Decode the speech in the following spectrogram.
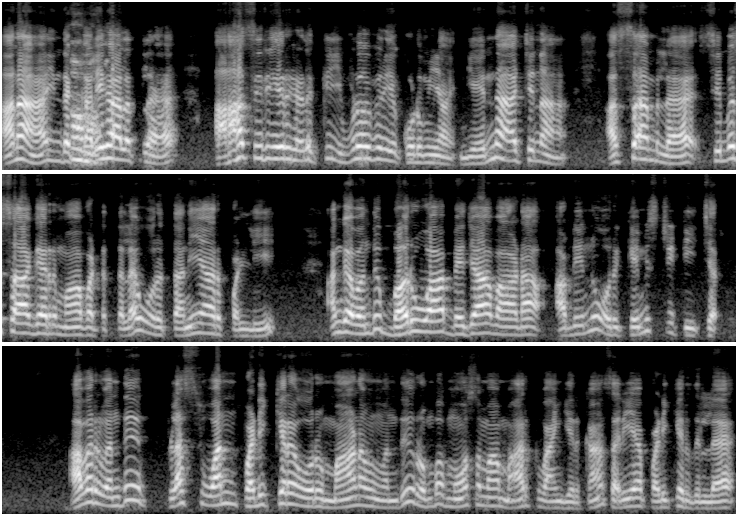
ஆனா இந்த. கலிகாலத்துல ஆசிரியர்களுக்கு இவ்வளவு பெரிய கொடுமையா? இங்க என்ன ஆச்சுன்னா அஸ்ஸாம்ல சிவசாகர் மாவட்டத்துல ஒரு தனியார் பள்ளி அங்க வந்து பருவா பெஜாவாடா அப்படின்னு ஒரு கெமிஸ்ட்ரி டீச்சர். அவர் வந்து பிளஸ் ஒன் படிக்கிற ஒரு மாணவன் வந்து ரொம்ப மோசமா மார்க் வாங்கியிருக்கான். சரியா படிக்கிறது இல்ல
